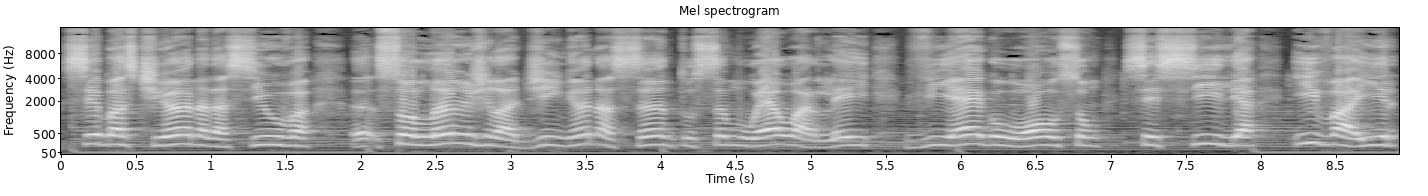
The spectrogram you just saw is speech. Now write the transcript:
Sebastiana da Silva, eh, Solange Ladim, Ana Santos, Samuel Arley, Viego Olson, Cecília, Ivair,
